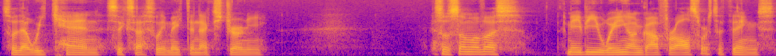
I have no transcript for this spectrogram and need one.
so that we can successfully make the next journey. So, some of us may be waiting on God for all sorts of things.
